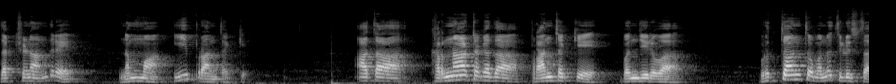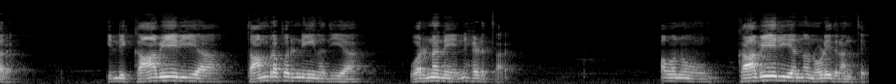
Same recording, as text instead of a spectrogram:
ದಕ್ಷಿಣ ಅಂದರೆ ನಮ್ಮ ಈ ಪ್ರಾಂತಕ್ಕೆ. ಆತ ಕರ್ನಾಟಕದ ಪ್ರಾಂತಕ್ಕೆ ಬಂದಿರುವ ವೃತ್ತಾಂತವನ್ನು ತಿಳಿಸ್ತಾರೆ. ಇಲ್ಲಿ ಕಾವೇರಿಯ ತಾಮ್ರಪರ್ಣಿ ನದಿಯ ವರ್ಣನೆಯನ್ನು ಹೇಳ್ತಾರೆ ಅವನು ಕಾವೇರಿಯನ್ನು ನೋಡಿದನಂತೆ.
